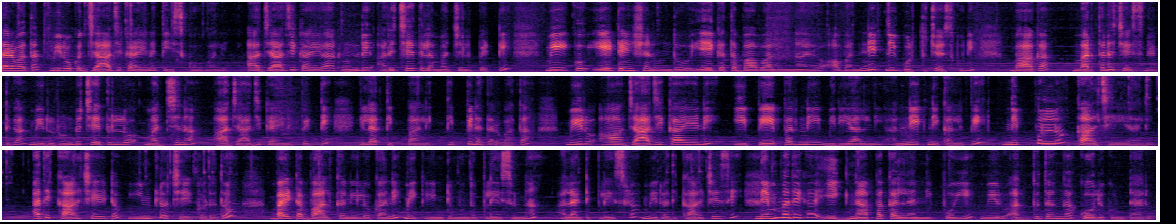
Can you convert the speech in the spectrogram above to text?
తర్వాత మీరు ఒక జాజికాయని తీసుకోవాలి. ఆ జాజికాయ రెండు అరిచేతుల మధ్యన పెట్టి మీకు ఏ టెన్షన్ ఉందో ఏ గత భావాలు ఉన్నాయో అవన్నిటినీ గుర్తు చేసుకుని బాగా మర్దన చేసినట్టుగా మీరు రెండు చేతుల్లో మధ్యన ఆ జాజికాయని పెట్టి ఇలా తిప్పాలి. తిప్పిన తర్వాత మీరు ఆ జాజికాయని ఈ పేపర్ని మిరియాలని అన్నిటినీ కలిపి నిప్పుల్లో కాల్చేయాలి అది కాల్చేయటం ఇంట్లో చేయకూడదు. బయట బాల్కనీలో కానీ మీకు ఇంటి ముందు ప్లేస్ ఉన్నా అలాంటి ప్లేస్లో మీరు అది కాల్చేసి నెమ్మదిగా ఈ జ్ఞాపకాలన్నీ పోయి మీరు అద్భుతంగా కోలుకుంటారు.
